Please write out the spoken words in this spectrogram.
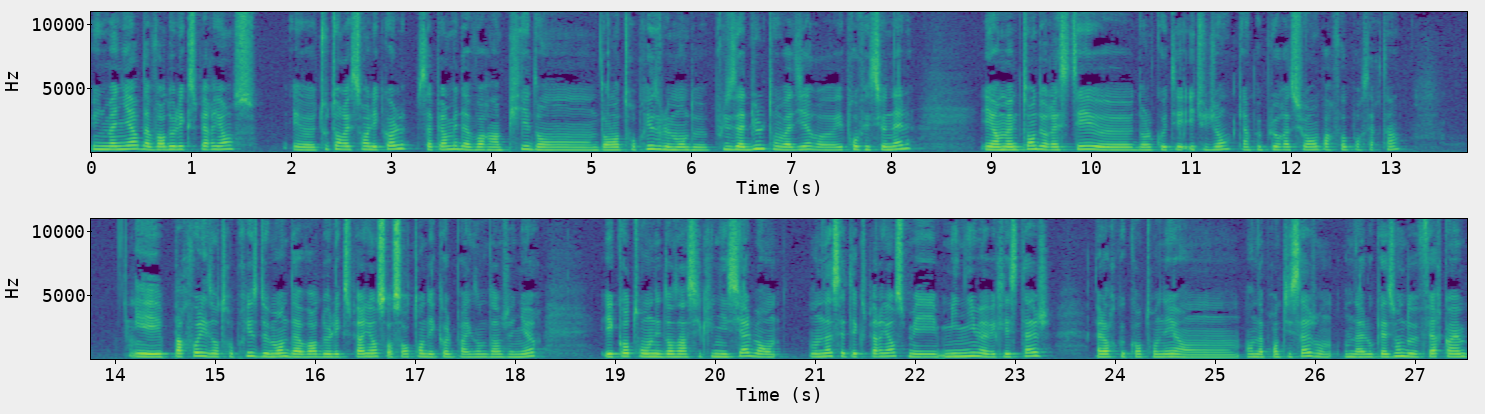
une, manière d'avoir de l'expérience tout en restant à l'école. Ça permet d'avoir un pied dans, dans l'entreprise, le monde plus adulte, on va dire, et professionnel. Et en même temps, de rester dans le côté étudiant, qui est un peu plus rassurant parfois pour certains. Et parfois, les entreprises demandent d'avoir de l'expérience en sortant d'école, par exemple, d'ingénieur. Et quand on est dans un cycle initial, ben on, a cette expérience, mais minime avec les stages. Alors que quand on est en, en apprentissage, on, a l'occasion de faire quand même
